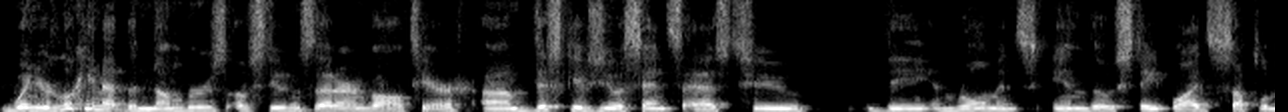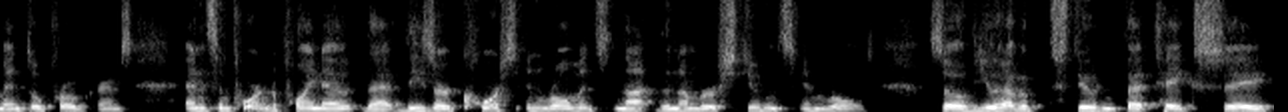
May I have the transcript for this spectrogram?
when you're looking at the numbers of students that are involved here, um, this gives you a sense as to the enrollments in those statewide supplemental programs. And it's important to point out that these are course enrollments, not the number of students enrolled. So if you have a student that takes, say,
